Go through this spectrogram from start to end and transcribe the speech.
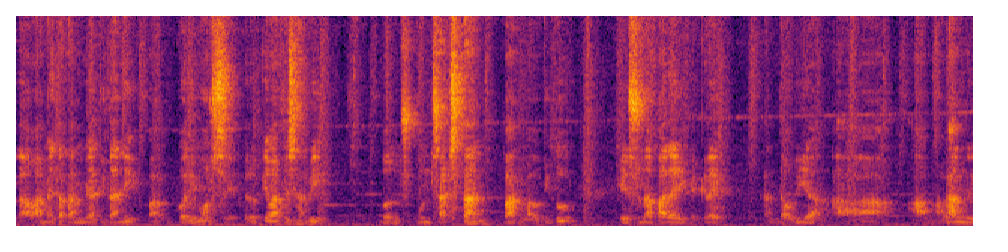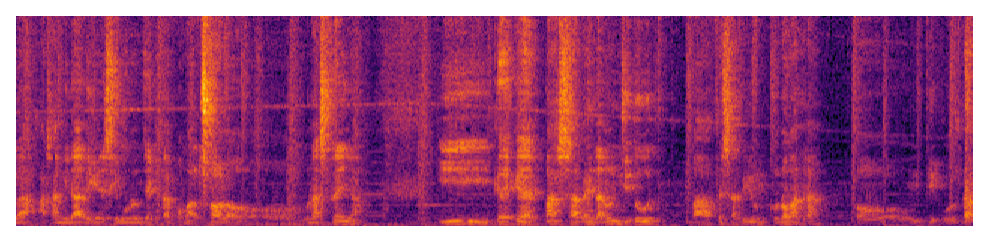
la va emetre també a Titanic per codi Morse, però què va fer servir? Doncs un sextant per l'altitud, que és un aparell que crec que en teoria a, amb l'angle has de mirar, diguéssim, un objecte com el Sol o, o una estrella, i crec que per saber la longitud va fer servir un cronòmetre o un tipus de,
